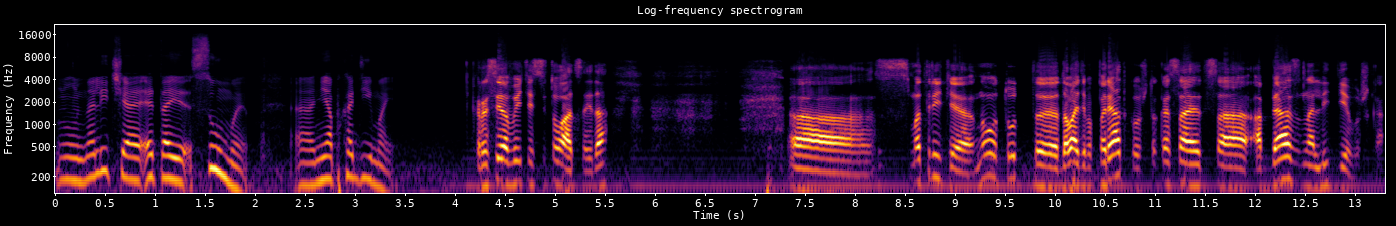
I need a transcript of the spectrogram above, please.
наличие этой суммы э, необходимой. Красиво выйти из ситуации, да? А, смотрите, ну тут э, давайте по порядку. Что касается, обязана ли девушка.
